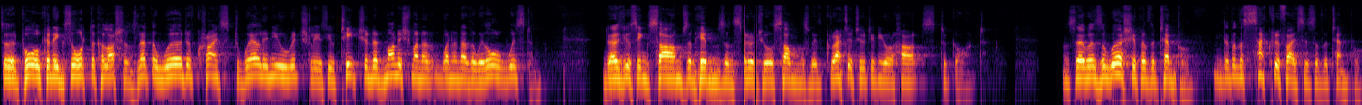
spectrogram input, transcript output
So that Paul can exhort the Colossians let the word of Christ dwell in you richly as you teach and admonish one another with all wisdom. And as you sing psalms and hymns and spiritual songs with gratitude in your hearts to God. And so there was the worship of the temple, there were the sacrifices of the temple.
